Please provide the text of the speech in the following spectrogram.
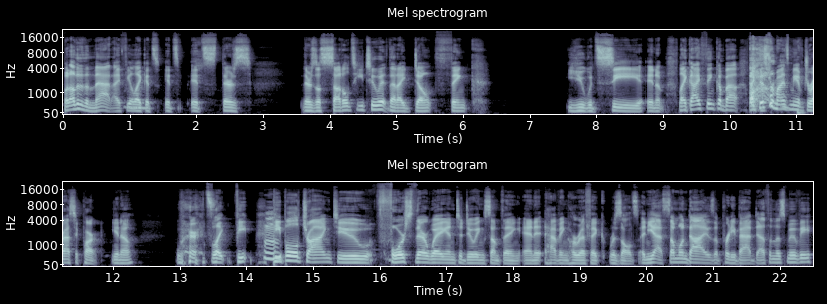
But other than that, I feel like Mhm. it's it's it's there's there's a subtlety to it that I don't think you would see in a like I think about like this reminds me of Jurassic Park, you know, where it's like pe- Hmm. people trying to force their way into doing something and it having horrific results. And yes, someone dies a pretty bad death in this movie,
